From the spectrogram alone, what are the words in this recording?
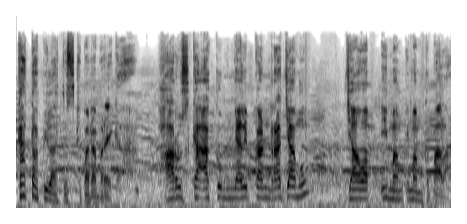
Kata Pilatus kepada mereka, Haruskah aku menyalibkan rajamu? Jawab imam-imam kepala,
